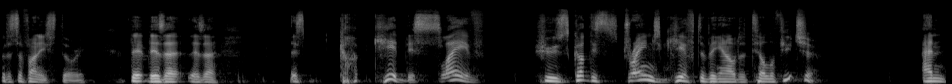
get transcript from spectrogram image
but it's a funny story. There's a, there's a, this kid, this slave, who's got this strange gift of being able to tell the future. And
